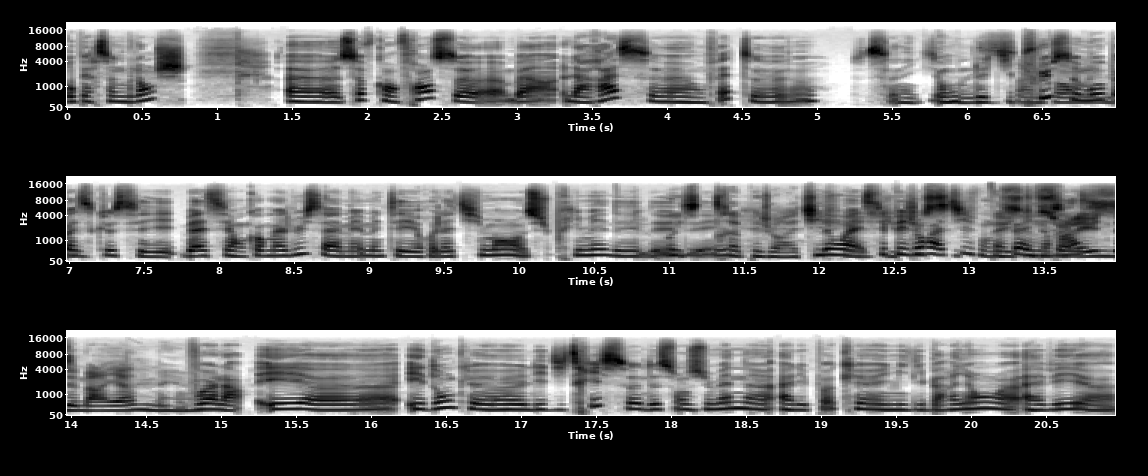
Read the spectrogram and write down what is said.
aux personnes blanches Euh, sauf qu'en France euh, ben, la race en fait on ne le dit plus ce mot parce que c'est bah, encore mal lu ça a même été relativement euh, supprimé des, des- Oui, des- c'est très péjoratif. Ouais, c'est péjoratif, on pas une sur race. unes de Marianne, mais euh, Voilà. Et, euh, et donc, euh, l'éditrice de Sciences Humaines, à l'époque, Émilie Barian, avait, euh,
